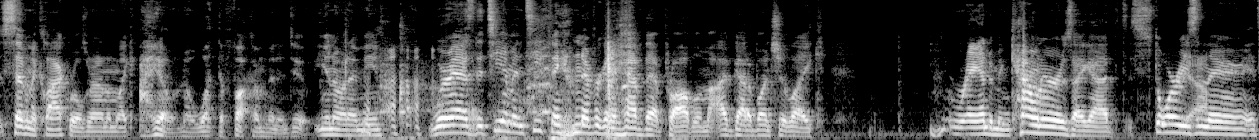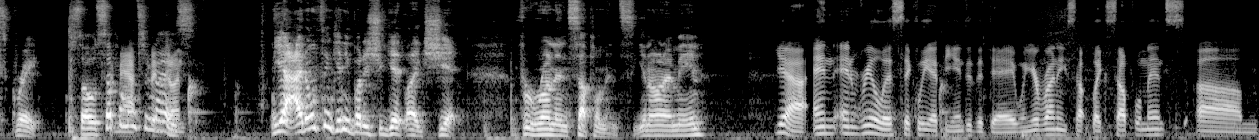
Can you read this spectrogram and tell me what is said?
seven o'clock rolls around, I'm like, I don't know what the fuck I'm gonna do. You know what I mean? Whereas the TMNT thing, I'm never gonna have that problem. I've got a bunch of like random encounters. I got stories in there. It's great. So supplements are nice. done. Yeah, I don't think anybody should get like shit for running supplements. You know what I mean? Yeah, and and realistically, at the end of the day, when you're running sup- like supplements, um,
